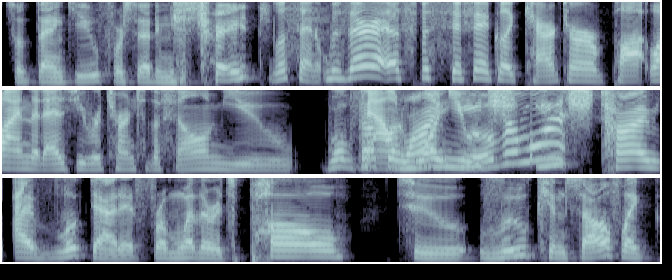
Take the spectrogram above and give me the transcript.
So thank you for setting me straight. Listen, was there a specific like character or plot line that as you return to the film, you Well, that's Found won you each, over more? Each time I've looked at it, from whether it's Poe to Luke himself, like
